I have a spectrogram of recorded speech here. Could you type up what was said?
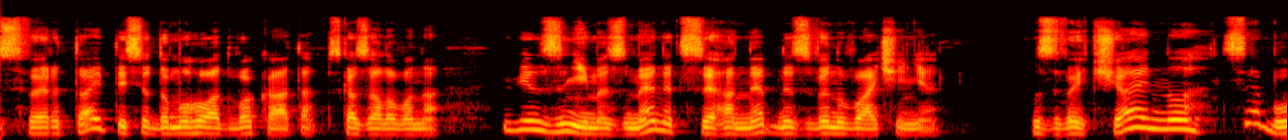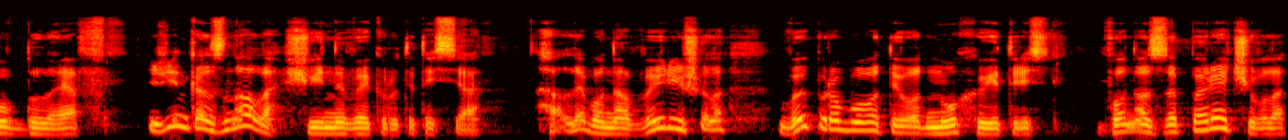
Звертайтеся до мого адвоката, сказала вона. Він зніме з мене це ганебне звинувачення. Звичайно, це був блеф. Жінка знала, що й не викрутитися, але вона вирішила випробувати одну хитрість. Вона заперечувала,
